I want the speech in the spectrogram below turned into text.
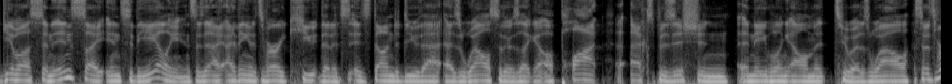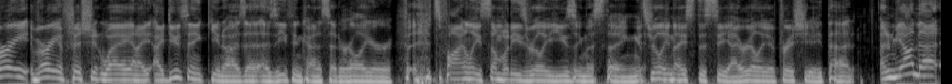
give us an insight into the aliens. I, I think it's very cute that it's it's done to do that as well. So there's like a, a plot exposition enabling element to it as well. So it's very very efficient way, and I, I do think you know as as Ethan kind of said earlier, it's finally somebody's really using this thing. It's really nice to see. I really appreciate that. And beyond that,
